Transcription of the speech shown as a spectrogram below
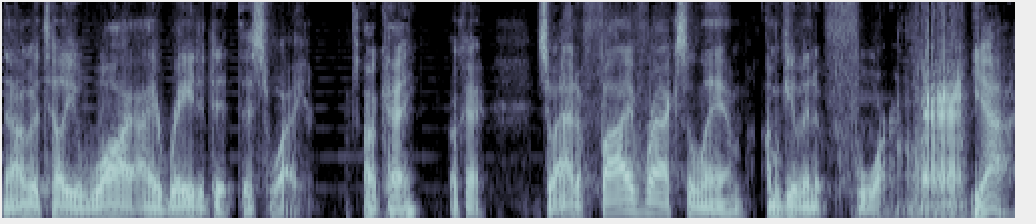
now I'm going to tell you why I rated it this way. Okay, Okay, so out of five racks of lamb, I'm giving it four. yeah,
